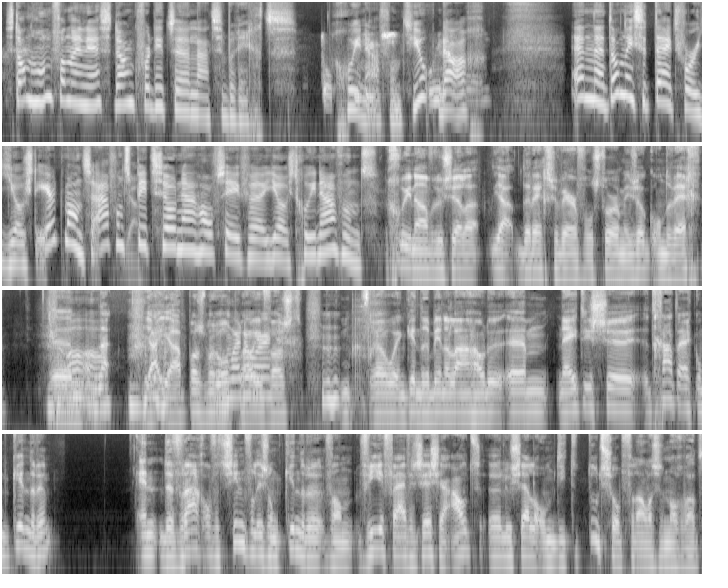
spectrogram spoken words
Stan Hoen van NS, dank voor dit uh, laatste bericht. Tot Goedenavond. Jo, dag. En uh, dan is het tijd voor Joost Eertmans. Avondspits ja. zo na half zeven. Joost, goedenavond. Goedenavond, Lucella. Ja, de rechtse wervelstorm is ook onderweg. Oh, oh. Uh, nou, ja, ja, pas maar op, maar hou je vast. Vrouwen en kinderen binnen laag houden. Um, nee, het, is, uh, het gaat eigenlijk om kinderen. En de vraag of het zinvol is om kinderen van 4, 5 en 6 jaar oud, uh, Lucelle, om die te toetsen op van alles en nog wat.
